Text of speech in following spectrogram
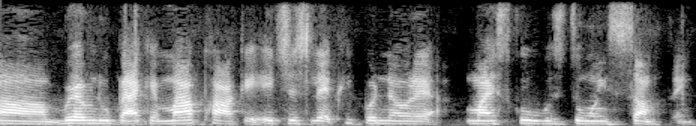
um, revenue back in my pocket. It just let people know that my school was doing something.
